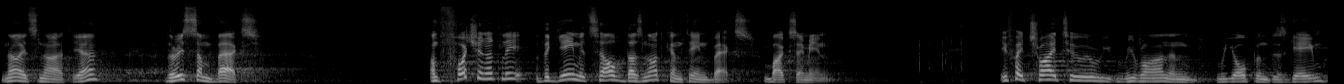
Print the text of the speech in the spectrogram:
No, it's not, yeah? There is some bugs. Unfortunately, the game itself does not contain bugs, bugs I mean. If I try to re rerun and reopen this game,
